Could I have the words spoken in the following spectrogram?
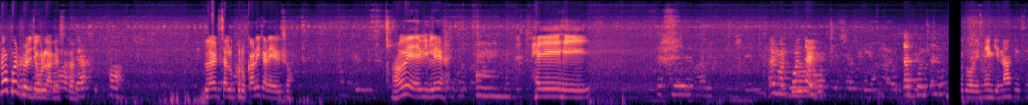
હું ફરફર જેવું લાગે છે લાઈટ ચાલુ કરું. કાળી કાળી આવીશું. હવે આવી લે. હે હે. થોડી મેંગી નાખે છે.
